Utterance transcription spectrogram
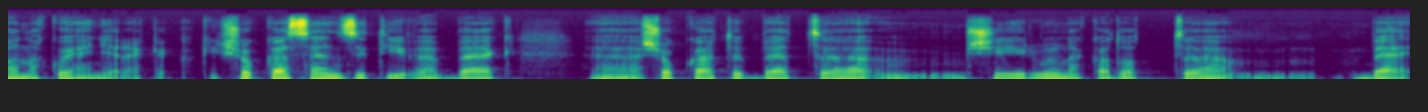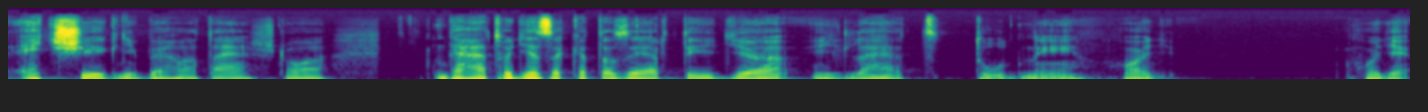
vannak olyan gyerekek, akik sokkal szenzitívebbek, sokkal többet sérülnek adott be, egységnyi behatástól, de hát, hogy ezeket azért így, így lehet tudni, hogy, hogy,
